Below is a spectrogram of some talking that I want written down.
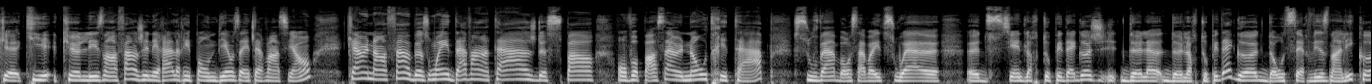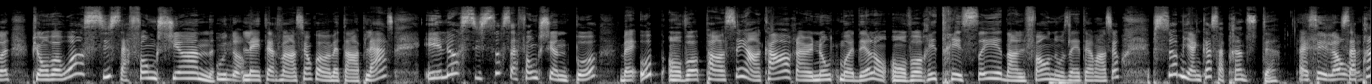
que, qui, que les enfants en général répondent bien aux interventions. Quand enfant a besoin davantage de support, on va passer à une autre étape. Souvent, bon, ça va être soit euh, euh, du soutien de l'orthopédagogie, de l'orthopédagogue, d'autres services dans l'école. Puis on va voir si ça fonctionne Ou non. l'intervention qu'on va mettre en place. Et là, si ça, ça fonctionne pas, ben, oups, on va passer encore à un autre modèle. On, on va rétrécir, dans le fond, nos interventions. Puis ça, Bianca, ça prend du temps. Ah, c'est long. Ça hein? prend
